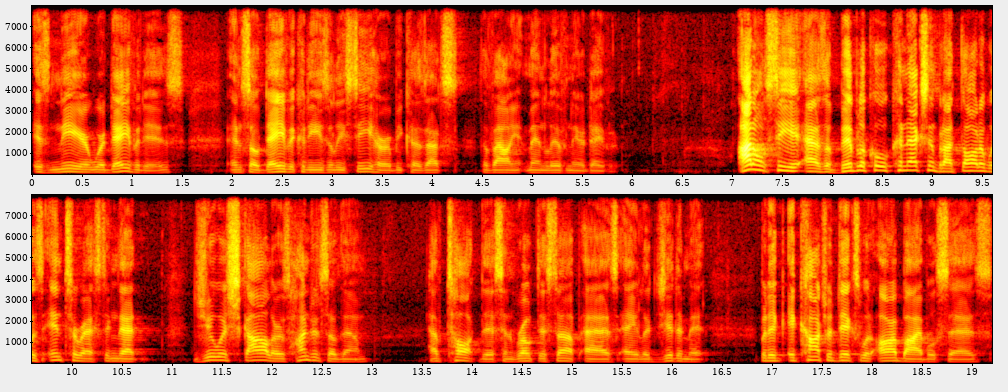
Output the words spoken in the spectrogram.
is near where David is. And so David could easily see her because that's the valiant men live near David. I don't see it as a biblical connection, but I thought it was interesting that Jewish scholars, hundreds of them, have taught this and wrote this up as a legitimate, but it, it contradicts what our Bible says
